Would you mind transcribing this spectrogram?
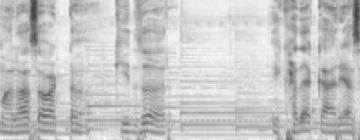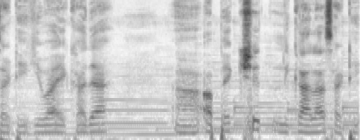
मला असं वाटतं की जर एखाद्या कार्यासाठी किंवा एखाद्या अपेक्षित निकालासाठी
